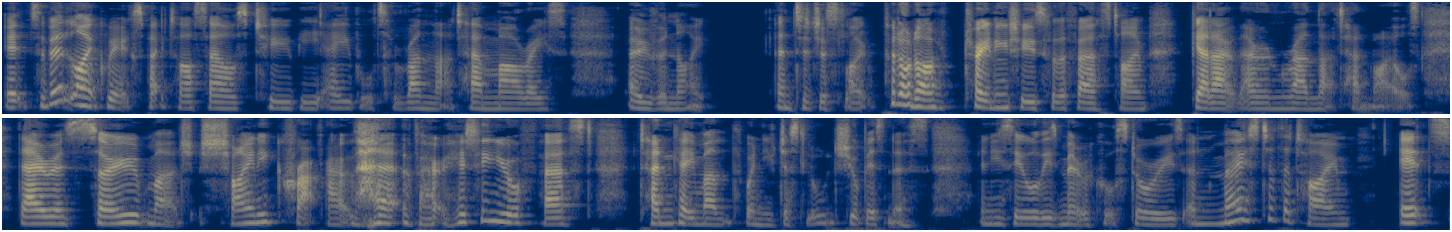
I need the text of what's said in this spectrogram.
it's a bit like we expect ourselves to be able to run that 10 mile race overnight and to just like put on our training shoes for the first time, get out there and run that 10 miles. There is so much shiny crap out there about hitting your first 10k month when you just launched your business and you see all these miracle stories. And most of the time, it's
